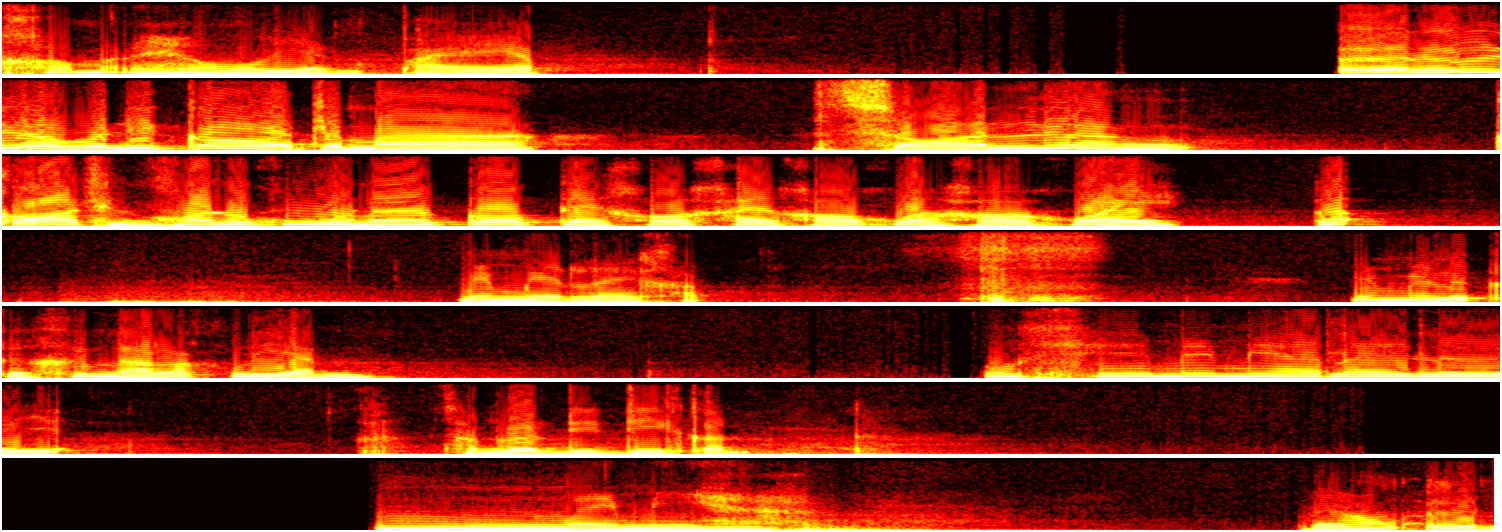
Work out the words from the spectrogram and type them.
เข้ามาในห้องเรียนแป๊บ เออแล้วเรียนวันนี้ก็จะมาสอนเรื่องกอถึงฮอนคู่นะกอไก่ขอไข่ขอขวดขอควายเออไม่มีอะไรครับ ไม่มีอะไรเกิดขึ้นนะรักเรียน โอเคไม่มีอะไรเลยสำรวจดีๆกันอืม ไม่มีฮะ ไปห้องอื่น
